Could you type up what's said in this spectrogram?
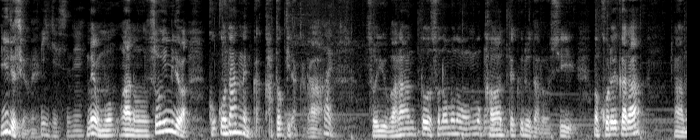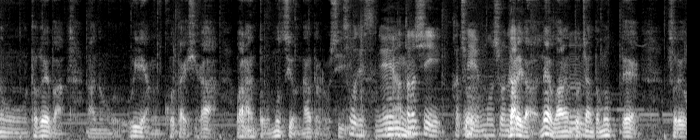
いいですよね。いいですね。でももうあのそういう意味ではここ何年か過渡期だから、はいそういうワラントそのものも変わってくるだろうし、まあ、これからあの例えばあのウィリアム皇太子がワラントを持つようになるだろうしそうですね、うん。新しいかそう。ね紋章誰がねワラントをちゃんと持って、それを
